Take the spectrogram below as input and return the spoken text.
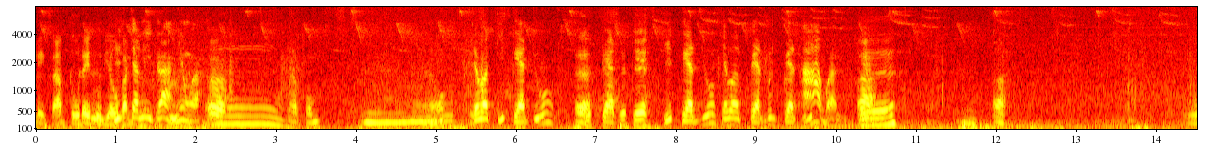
เลขสามตัวได้ตัวเดียวกันพิจารณาร่างยังวะเออครับผมอืมแต่ว่าติดแปดอยู่เออแปดเลยจีติดแปดอยู่แต่ว่าแปดมันแปดห้าบาทเออ่าอโอ้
